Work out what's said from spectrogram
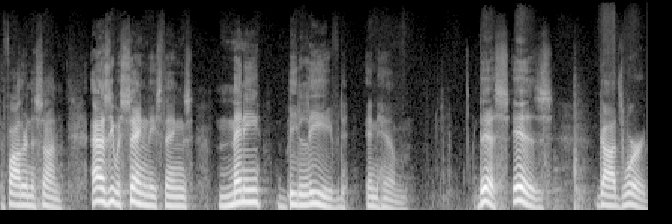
the Father and the Son. As he was saying these things, many believed in him. This is God's Word.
